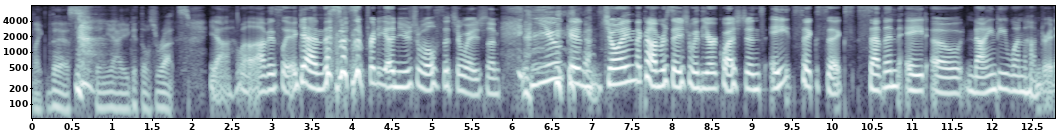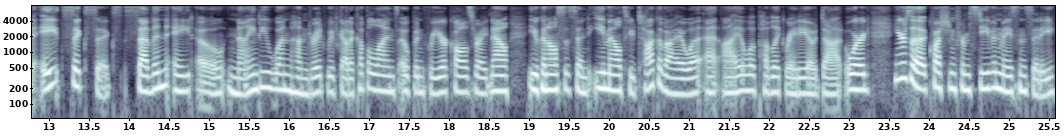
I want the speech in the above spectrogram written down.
like this, then yeah, you get those ruts. yeah. Well, obviously, again, this was a pretty unusual situation. You can yes. join the conversation with your questions 866 780 9100. 866 780 9100. We've got a couple lines open for your calls right now. You can also send email to Talk of Iowa at iowapublicradio.org. Here's a question from Stephen Mason City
